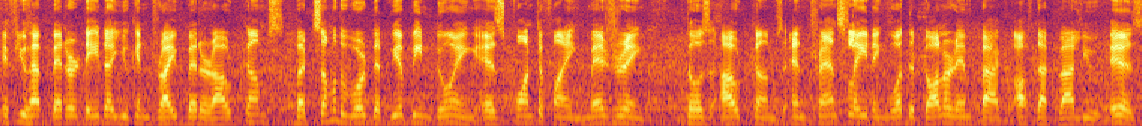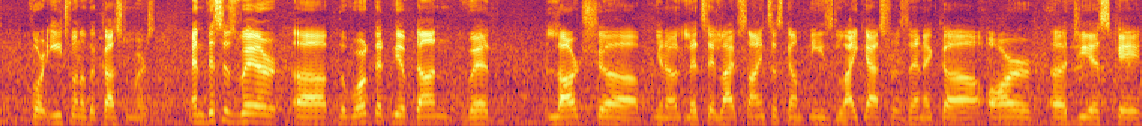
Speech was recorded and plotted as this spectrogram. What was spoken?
If you have better data, you can drive better outcomes. But some of the work that we have been doing is quantifying, measuring those outcomes and translating what the dollar impact of that value is for each one of the customers. And this is where uh, the work that we have done with large, uh, you know, let's say life sciences companies like AstraZeneca or uh, GSK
